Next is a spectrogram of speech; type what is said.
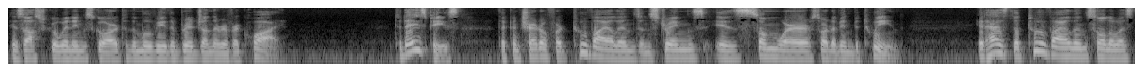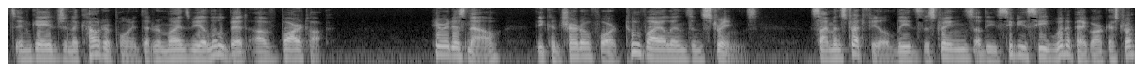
his Oscar winning score to the movie The Bridge on the River Kwai. Today's piece, the concerto for two violins and strings is somewhere sort of in between. It has the two violin soloists engaged in a counterpoint that reminds me a little bit of Bartok. Here it is now, the concerto for two violins and strings. Simon Streatfeild leads the strings of the CBC Winnipeg Orchestra,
